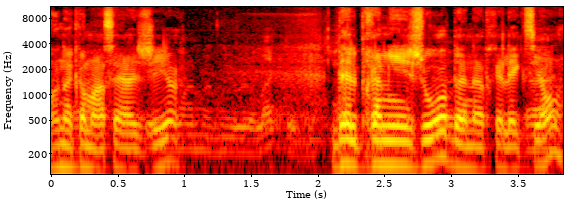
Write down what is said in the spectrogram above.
on a commencé à agir dès le premier jour de notre élection.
